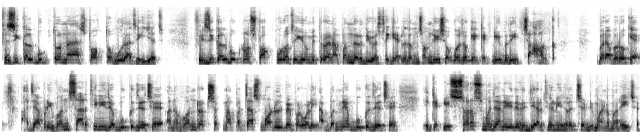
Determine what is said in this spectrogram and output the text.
ફિઝિકલ બુક તો ના સ્ટોક તો પૂરા થઈ ગયા છે. ફિઝિકલ બુકનો સ્ટોક પૂરો થઈ ગયો મિત્રો એના પંદર દિવસ થઈ ગયા. એટલે તમે સમજી શકો છો કે કેટલી બધી ચાહક બરાબર ઓકે આજે આપણી વન સારથીની જે બુક જે છે અને વન રક્ષકના પચાસ મોડેલ પેપર વાળી આ બંને બુક જે છે, એ કેટલી સરસ મજાની રીતે વિદ્યાર્થીઓની વચ્ચે ડિમાન્ડમાં રહી છે.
